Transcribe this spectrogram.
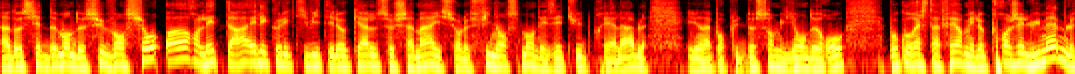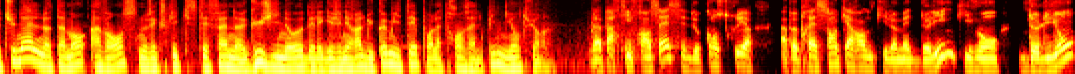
un dossier de demande de subvention. Or, l'État et les collectivités locales se chamaillent sur le financement des études préalables. Il y en a pour plus de 200 millions d'euros. Beaucoup reste à faire, mais le projet lui-même, le tunnel notamment, avance, nous explique Stéphane Gugino, délégué général du comité pour la Transalpine Lyon-Turin. La partie française, c'est de construire à peu près 140 km de lignes qui vont de Lyon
